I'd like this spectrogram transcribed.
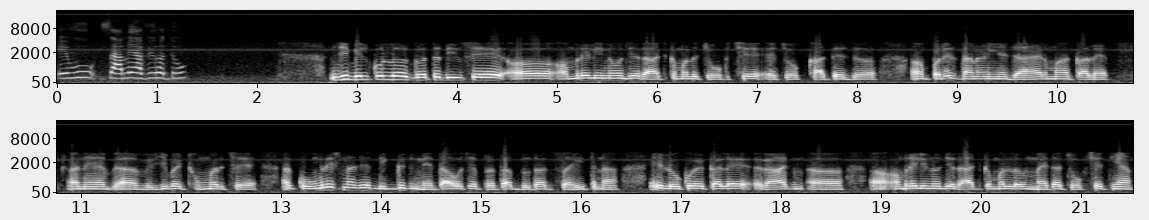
એવું સામે આવ્યું હતું. જી, બિલકુલ. ગત દિવસે અમરેલીનો જે રાજકમલ ચોક છે, એ ચોક ખાતે જ પરેશ ધાનાણીએ જાહેરમાં કાલે અને વિરજીભાઈ ઠુમર છે, આ કોંગ્રેસના જે દિગ્ગજ નેતાઓ છે, પ્રતાપ દુધાત સહિતના, એ લોકોએ કાલે રાજ અમરેલીનો જે રાજકમલ મહેતા ચોક છે, ત્યાં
